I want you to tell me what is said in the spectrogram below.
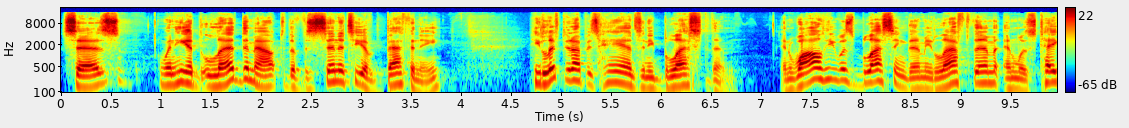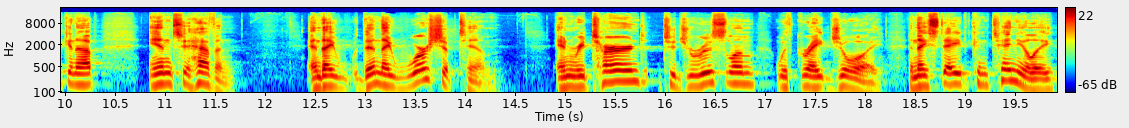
says, When he had led them out to the vicinity of Bethany, he lifted up his hands and he blessed them. And while he was blessing them, he left them and was taken up into heaven. And they, then they worshiped him and returned to Jerusalem with great joy. And they stayed continually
